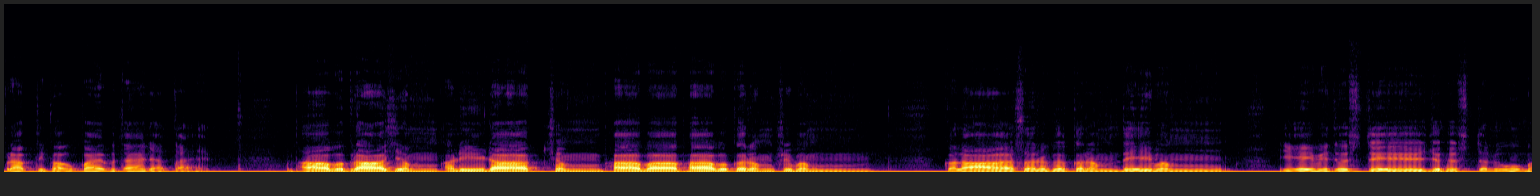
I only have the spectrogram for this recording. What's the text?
प्राप्ति का उपाय बताया जाता है। भावग्राह्यम अनिडाक्षम भावा भावकरम शुभम कलासर्गकरम देवम, ये विदुस्ते जुहस्तनूम।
